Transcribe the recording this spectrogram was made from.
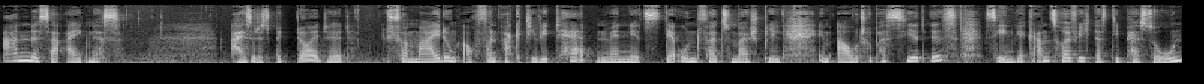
an das Ereignis. Also das bedeutet Vermeidung auch von Aktivitäten. Wenn jetzt der Unfall zum Beispiel im Auto passiert ist, sehen wir ganz häufig, dass die Person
